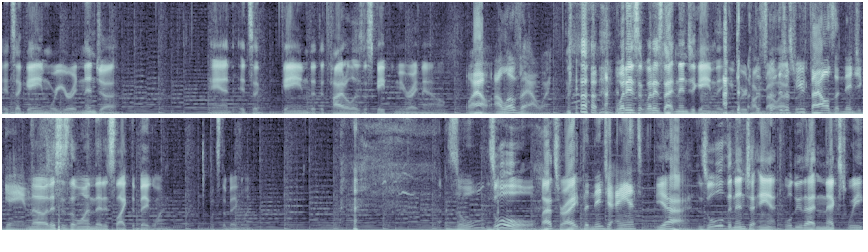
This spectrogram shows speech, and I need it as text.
it's a game where you're a ninja, and it's a game that the title is escaping me right now. Wow, I love that one. what is it? What is that ninja game that you, we were talking about? There's a few week? thousand ninja games. No, this is the one that is like the big one. What's the big one? Zool? Zool. That's right. The ninja ant? Yeah, Zool the Ninja Ant. We'll do that next week.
